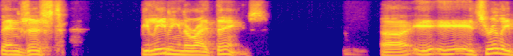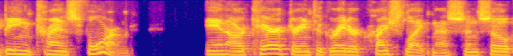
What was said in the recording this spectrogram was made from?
than just believing the right things. Uh, it, it's really being transformed in our character into greater Christ likeness. And so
